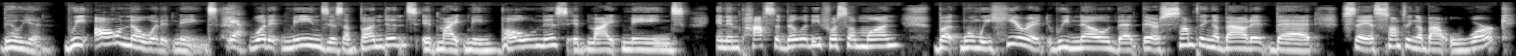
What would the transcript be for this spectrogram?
billion, we all know what it means. Yeah. What it means is abundance. It might mean boldness. It might means an impossibility for someone. But when we hear it, we know that there's something about it that says something about work,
